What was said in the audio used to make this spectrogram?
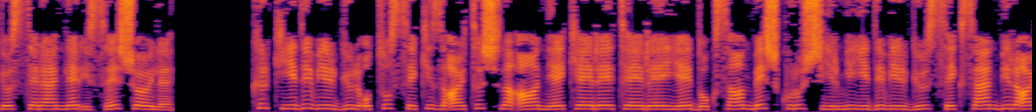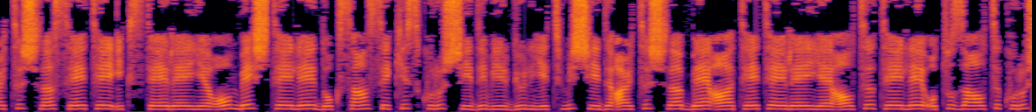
gösterenler ise şöyle. 47,38 artışla ANKRTRY 95 kuruş 27,81 artışla STXTRY 15 TL 98 kuruş 7,77 artışla BATTRY 6 TL 36 kuruş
